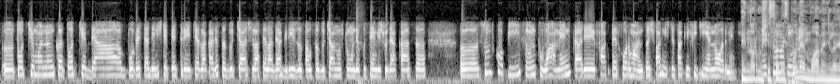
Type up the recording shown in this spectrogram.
uh, tot ce mănâncă, tot ce bea, povestea de niște petreceri la care se ducea și la fel avea grijă sau se ducea nu știu unde cu sandvișul de acasă. Uh, Uh, sunt copii, sunt oameni care fac performanță și fac niște sacrificii enorme. Enorm deci și să le spunem dintre... oamenilor,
